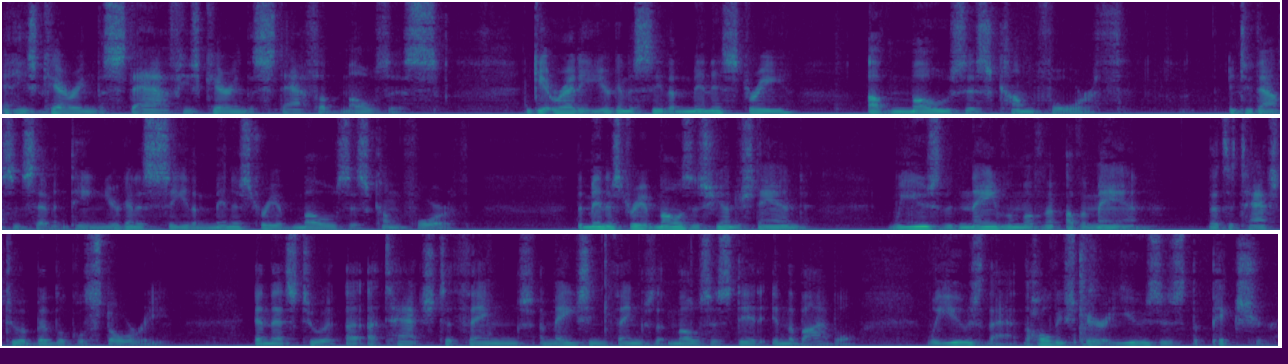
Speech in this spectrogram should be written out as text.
and he's carrying the staff. He's carrying the staff of Moses. Get ready. You're going to see the ministry of Moses come forth in 2017. You're going to see the ministry of Moses come forth. The ministry of Moses, you understand, we use the name of, of a man that's attached to a biblical story and that's to a, a, attached to things amazing things that Moses did in the Bible. We use that. The Holy Spirit uses the picture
